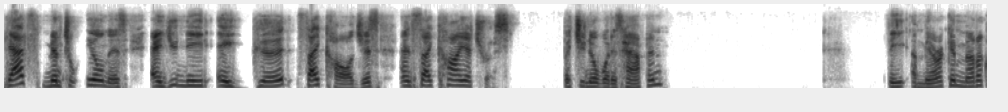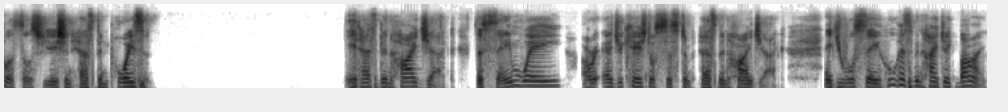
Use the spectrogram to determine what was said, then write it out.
That's mental illness, and you need a good psychologist and psychiatrist. But you know what has happened? The American Medical Association has been poisoned. It has been hijacked the same way our educational system has been hijacked. And you will say, who has been hijacked by?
